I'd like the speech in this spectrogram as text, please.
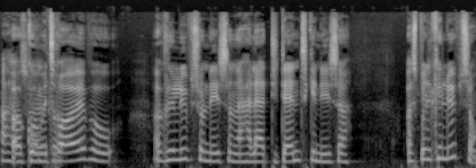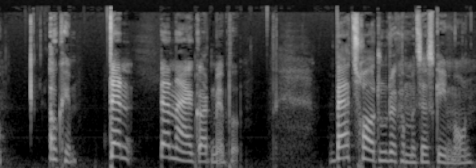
Og at gå med trøje på. Og kalypso-nisserne har lært de danske nisser at spille kalypso. Okay, den, den er jeg godt med på. Hvad tror du, der kommer til at ske i morgen?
